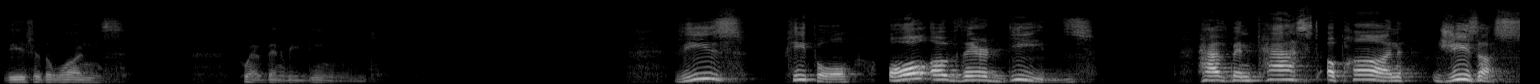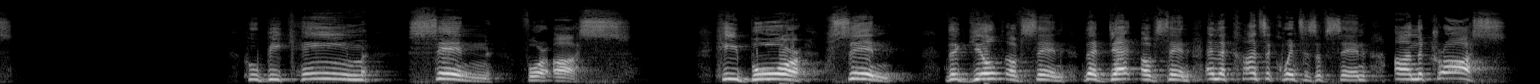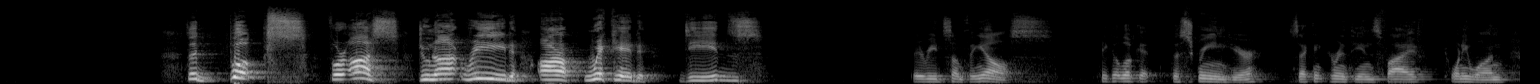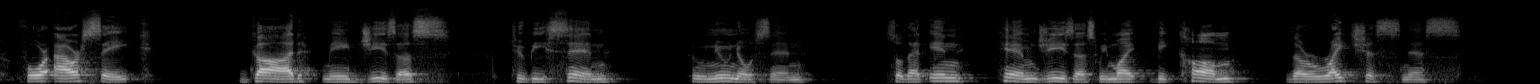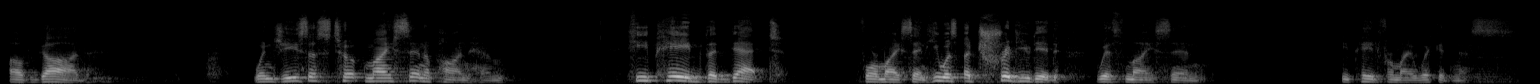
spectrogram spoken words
These are the ones who have been redeemed. These people, all of their deeds have been cast upon Jesus, who became sin for us. He bore sin, the guilt of sin, the debt of sin, and the consequences of sin on the cross. The books for us do not read our wicked deeds, they read something else. Take a look at the screen here 2 Corinthians 5 21. For our sake, God made Jesus to be sin who knew no sin, so that in him, Jesus, we might become the righteousness of God. When Jesus took my sin upon him, he paid the debt for my sin. He was attributed with my sin. He paid for my wickedness.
